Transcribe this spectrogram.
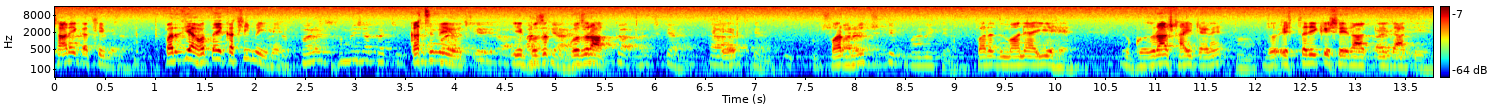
सारे कच्छी में। परजिया होता ही कच्छी में ही है। परज कच्छ में ही होती है। ये? गुजरात। परज माने परज ये है जो गुजरात साइड है ना हाँ। जो इस तरीके से राग की जाती है।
